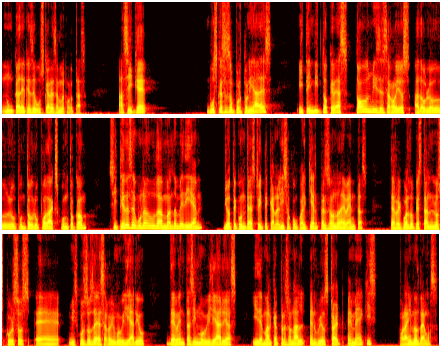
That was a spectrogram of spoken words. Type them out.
Nunca dejes de buscar esa mejor tasa. Así que busca esas oportunidades y te invito a que veas todos mis desarrollos a www.grupodax.com. Si tienes alguna duda, mándame DM. Yo te contesto y te canalizo con cualquier persona de ventas. Te recuerdo que están los cursos, eh, mis cursos de desarrollo inmobiliario, de ventas inmobiliarias y de marca personal en Real Start MX. Por ahí nos vemos.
